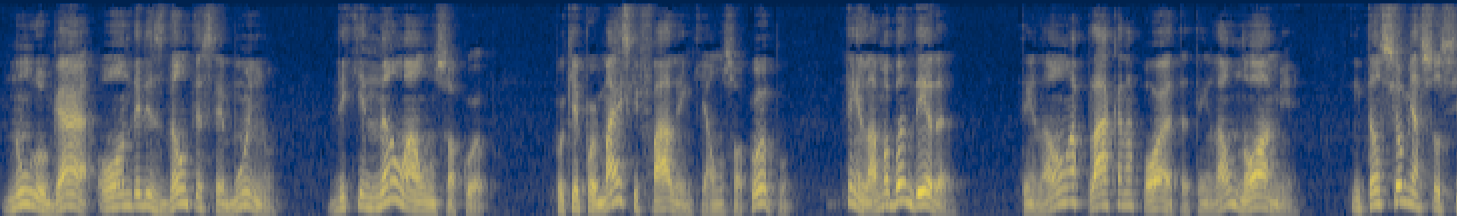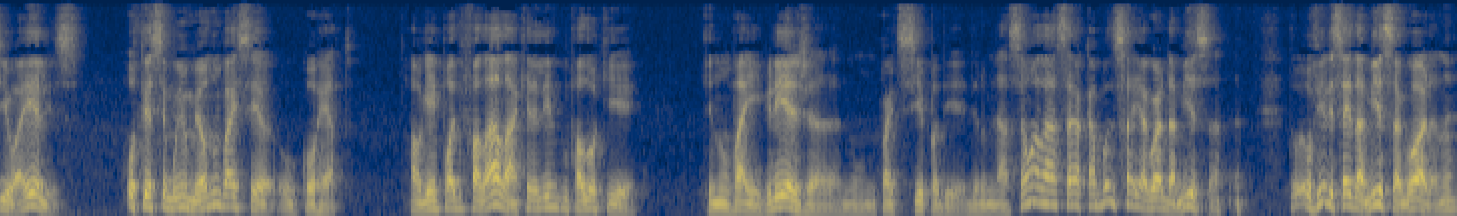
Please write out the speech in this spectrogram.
num lugar onde eles dão testemunho de que não há um só corpo? Porque por mais que falem que há um só corpo, tem lá uma bandeira, tem lá uma placa na porta, tem lá um nome, então, se eu me associo a eles, o testemunho meu não vai ser o correto. Alguém pode falar lá, aquele ali falou que, que não vai à igreja, não participa de denominação, ela saiu, acabou de sair agora da missa. Eu vi ele sair da missa agora, né?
